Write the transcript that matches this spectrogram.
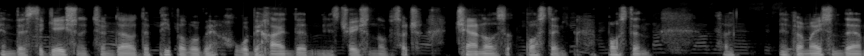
investigation. It turned out that people were who were behind the administration of such channels, posting posting information there,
